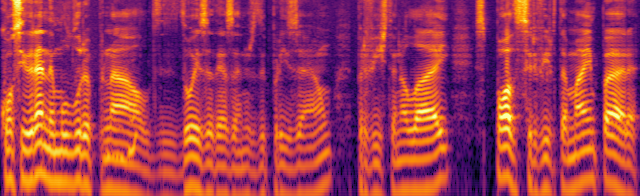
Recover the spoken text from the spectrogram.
considerando a moldura penal uhum. de 2 a 10 anos de prisão prevista na lei, pode servir também para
